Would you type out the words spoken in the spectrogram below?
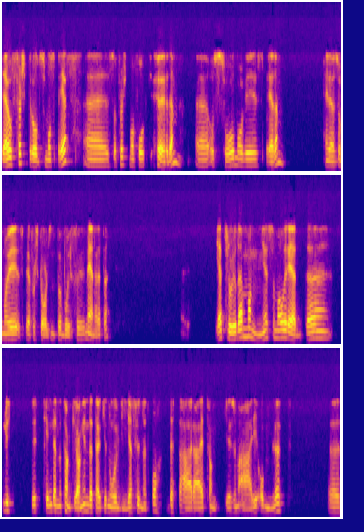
Det er jo først råd som må spres. Eh, så først må folk høre dem, eh, og så må vi spre dem. Eller så må vi spre forståelsen på hvorfor vi mener dette. Jeg tror jo det er mange som allerede lytter til denne tankegangen. Dette er ikke noe vi har funnet på. Dette her er tanker som er i omløp. Eh,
